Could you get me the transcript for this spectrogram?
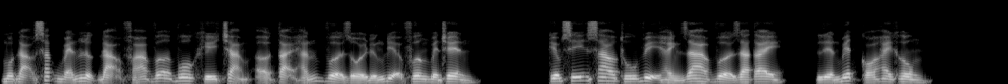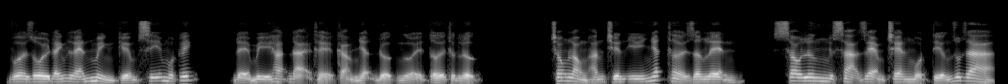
một đạo sắc bén lực đạo phá vỡ vô khí chạm ở tại hắn vừa rồi đứng địa phương bên trên. Kiếm sĩ sao thú vị hành ra vừa ra tay, liền biết có hay không. Vừa rồi đánh lén mình kiếm sĩ một kích, để mì hạt đại thể cảm nhận được người tới thực lực. Trong lòng hắn chiến ý nhất thời dâng lên, sau lưng xạ rẻm chen một tiếng rút ra,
